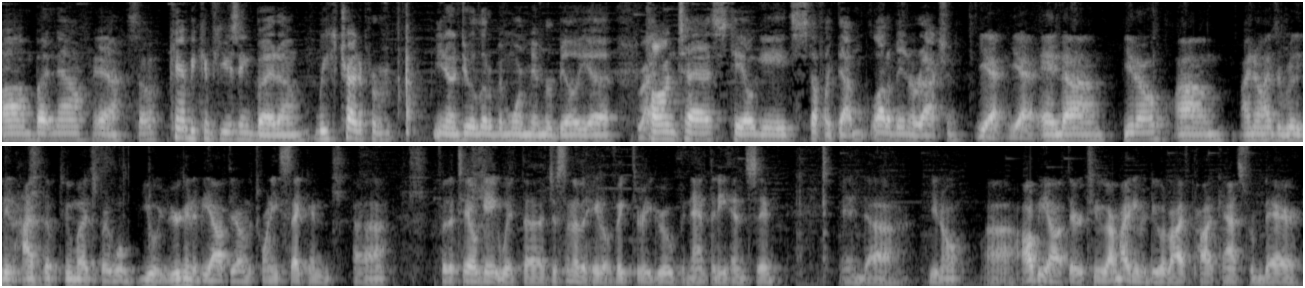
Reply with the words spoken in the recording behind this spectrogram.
um, but now, yeah, so can be confusing. But um, we try to, prov- you know, do a little bit more memorabilia, Right. contests, tailgates, stuff like that. A lot of interaction. Yeah, yeah, and um, you know, um, I know it hasn't really been hyped up too much, but we'll, you, you're going to be out there on the 22nd uh, for the tailgate with uh, just another Halo Victory group and Anthony Henson, and uh, you know, uh, I'll be out there too. I might even do a live podcast from there.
